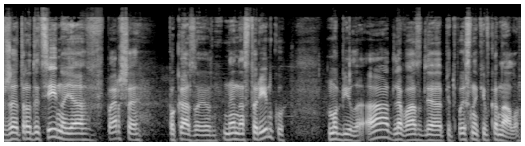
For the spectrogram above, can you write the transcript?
Вже традиційно я вперше показую не на сторінку мобіла, а для вас, для підписників каналу.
